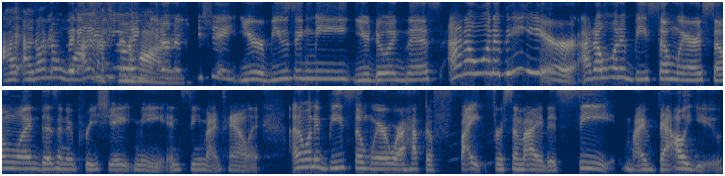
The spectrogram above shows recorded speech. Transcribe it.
I, I don't know What why that's doing? been You don't appreciate you're abusing me. You're doing this. I don't want to be here. I don't want to be somewhere someone doesn't appreciate me and see my talent. I don't want to be somewhere where I have to fight for somebody to see my value.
